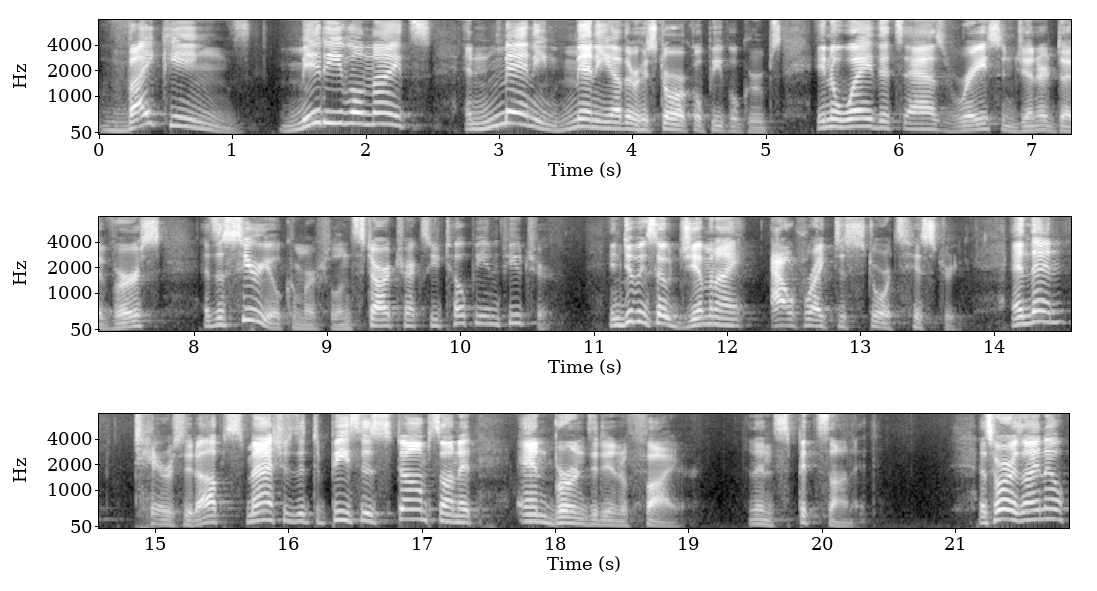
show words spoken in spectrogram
Vikings, medieval knights, and many, many other historical people groups in a way that's as race and gender diverse as a cereal commercial in Star Trek's utopian future. In doing so, Gemini outright distorts history, and then tears it up, smashes it to pieces, stomps on it, and burns it in a fire, and then spits on it. As far as I know,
